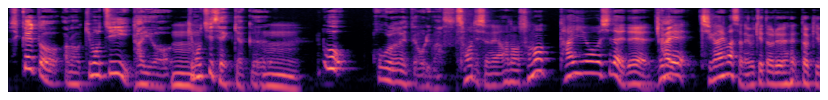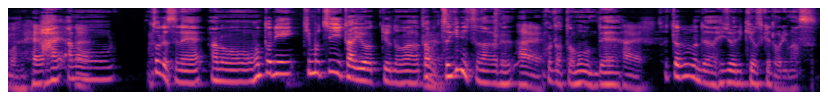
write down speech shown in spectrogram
しっかりと、あの、気持ちいい対応、うん気持ちいい接客うんを心がけております。そうですよね。あの、その対応次第で全然違いますよね。受け取る時もね。はい、あの、そうですね。あの、本当に気持ちいい対応っていうのは、多分次につながるはい。ことだと思うんで、はい。そういった部分では非常に気をつけております。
